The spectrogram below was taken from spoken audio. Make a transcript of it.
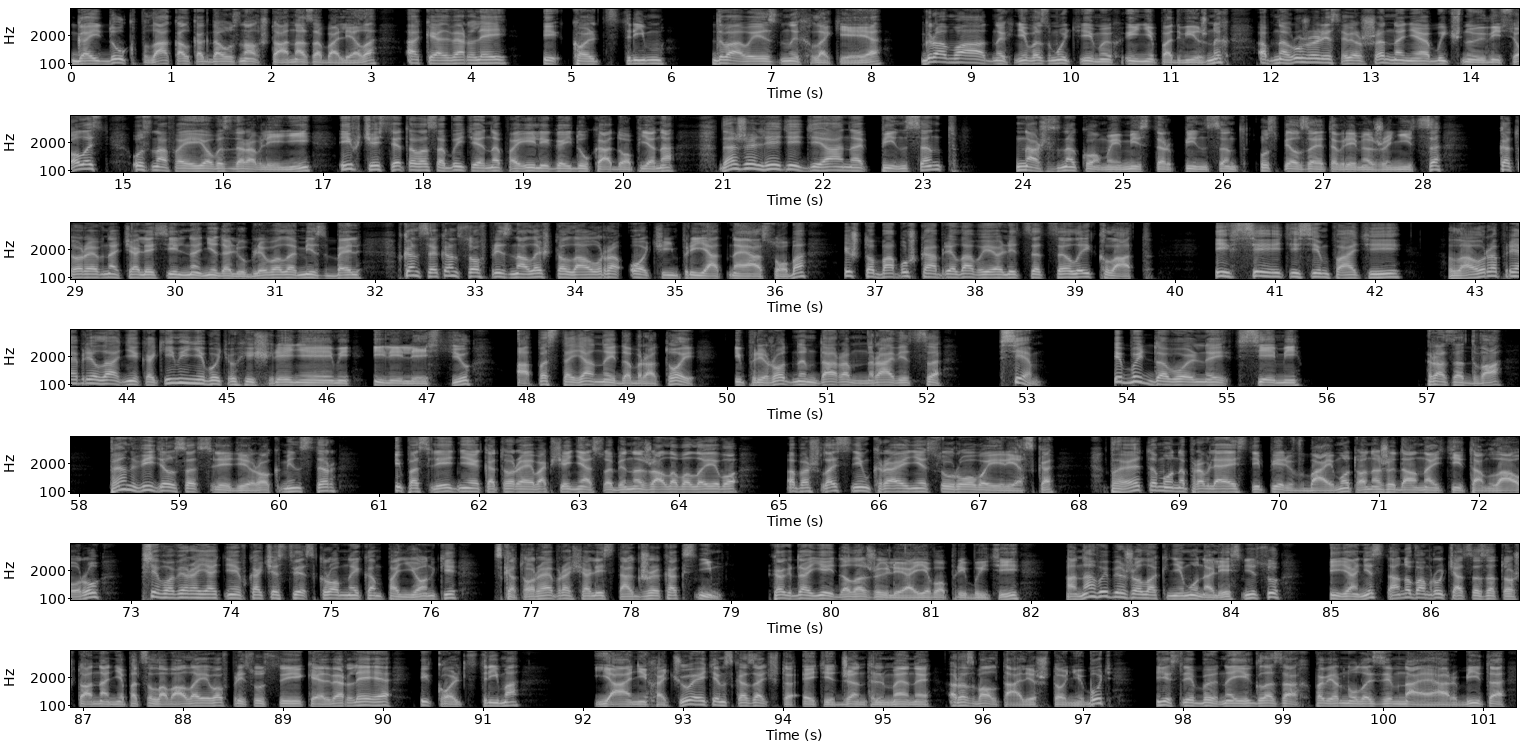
Гайдук плакал, когда узнал, что она заболела, а Кельверлей и Кольтстрим, два выездных лакея, громадных, невозмутимых и неподвижных, обнаружили совершенно необычную веселость, узнав о ее выздоровлении, и в честь этого события напоили Гайдука до пьяна. Даже леди Диана Пинсент, наш знакомый мистер Пинсент, успел за это время жениться, которая вначале сильно недолюбливала мисс Белль, в конце концов призналась, что Лаура очень приятная особа, и что бабушка обрела в ее лице целый клад. И все эти симпатии Лаура приобрела не какими-нибудь ухищрениями или лестью, а постоянной добротой и природным даром нравиться всем и быть довольной всеми. Раза два Пен виделся с леди Рокминстер, и последняя, которая вообще не особенно жаловала его, — обошлась с ним крайне сурово и резко. Поэтому, направляясь теперь в Баймут, он ожидал найти там Лауру, всего вероятнее в качестве скромной компаньонки, с которой обращались так же, как с ним. Когда ей доложили о его прибытии, она выбежала к нему на лестницу и я не стану вам ручаться за то, что она не поцеловала его в присутствии Кельверлея и Кольтстрима. Я не хочу этим сказать, что эти джентльмены разболтали что-нибудь, если бы на их глазах повернулась земная орбита,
